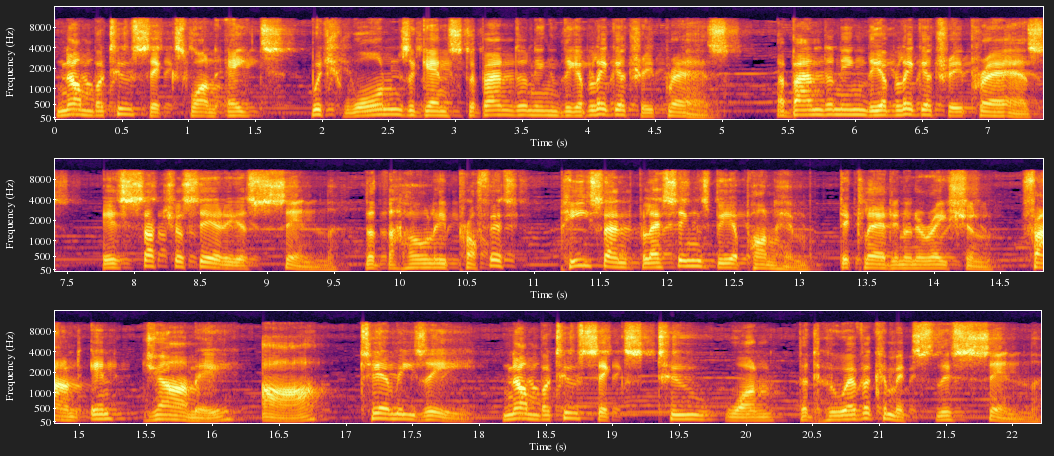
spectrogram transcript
number 2618, which warns against abandoning the obligatory prayers. Abandoning the obligatory prayers is such a serious sin that the Holy Prophet, peace and blessings be upon him, declared in a narration found in Jami R. Tirmizi, number 2621, that whoever commits this sin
